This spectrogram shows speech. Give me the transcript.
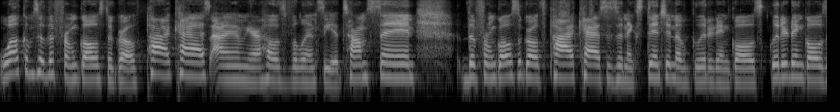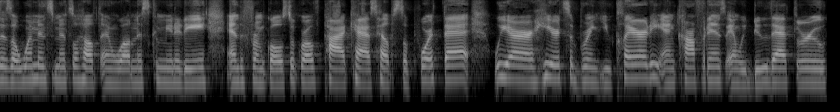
Welcome to the From Goals to Growth podcast. I am your host, Valaencia Thompson. The From Goals to Growth podcast is an extension of Glittered in Goals. Glittered in Goals is a women's mental health and wellness community, and the From Goals to Growth podcast helps support that. We are here to bring you clarity and confidence, and we do that through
